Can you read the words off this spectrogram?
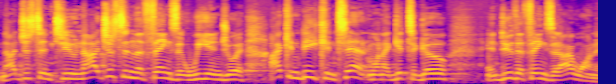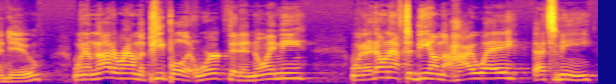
not just in two, not just in the things that we enjoy. I can be content when I get to go and do the things that I want to do, when I'm not around the people at work that annoy me, when I don't have to be on the highway. That's me.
